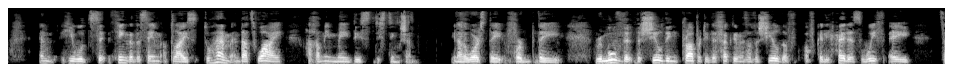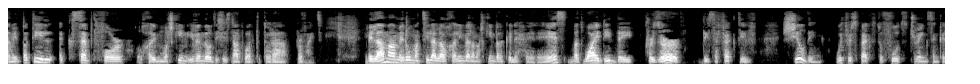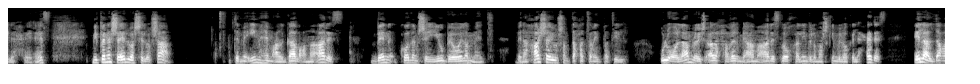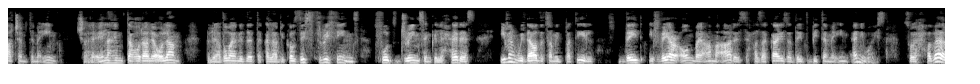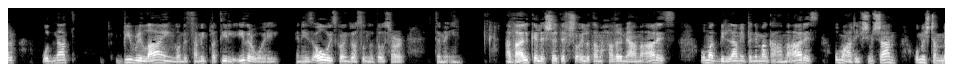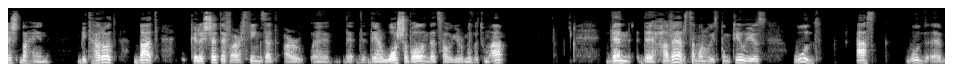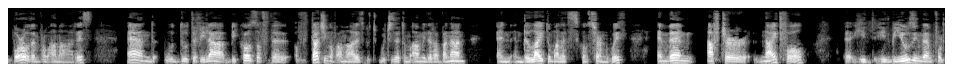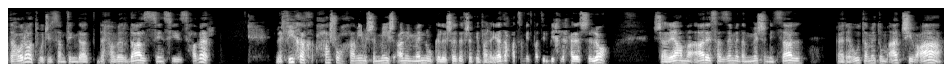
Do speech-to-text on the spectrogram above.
and he would think that the same applies to him, and that's why Hachamim made this distinction. In other words, they for they remove the, the shielding property, the effectiveness of the shield of, of Keli with a Tzamid Patil, except for Ochalim Moshkim, even though this is not what the Torah provides. ולמה אמרו מציל על האוכלים ועל המשקים ועל כלי חרס? But why did they preserve this effective shielding with respect to foods, drinks and כלי חרס? מפני שאלו השלושה טמאים הם על גב עם הארץ, בין קודם שיהיו באוהל המת, אחר שהיו שם תחת צמיד פתיל, ולעולם לא ישאל החבר מעם הארץ לא אוכלים ולא משקים ולא כלי חרס, אלא על דעת שהם טמאים Because these three things, food, drinks, and kelecheres, even without the Tzamid Patil, they, if they are owned by Ama Ares, the Hazakah is that they'd be Tameim anyways. So a Haver would not be relying on the Tzamid Patil either way, and he's always going to assume that those are Tameim. אבל כלשטף שואל אותם חבר מעם הארץ, ומטבילה מפני מגע עם הארץ, ומעריב שמשן, ומשתמש בהן בטהרות. But Keleshetef are things that are uh, they, they, are washable, and that's how you remove the tum'ah. Then the haver, someone who is punctilious, would ask, would uh, borrow them from Amaris, and would do tevilah because of the of the touching of Amaris, which, which is a tum'ah midrabanan, and and the light tum'ah that is concerned with. And then after nightfall, uh, he'd, he'd be using them for tahorot, which is something that the haver does since he's haver. לפיכך חשו חכמים שמי ישאל ממנו כלשטף היד החצמית פתיל בכלי חרס שלו, שהרי עם הארץ הזה מדמה שניצל, והרי הוא טמא טומאת שבעה,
